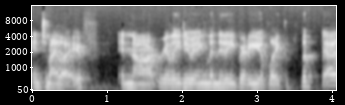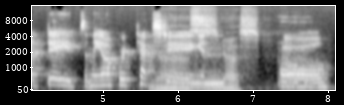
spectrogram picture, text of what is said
into my life and not really doing the nitty gritty of like the bad dates and the awkward texting yes. and yes. all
